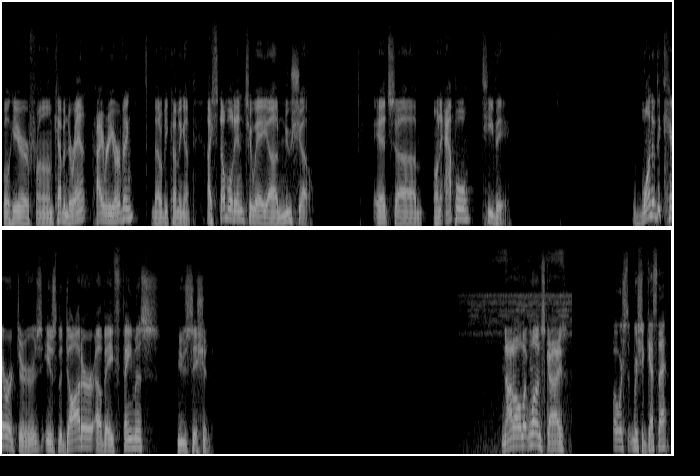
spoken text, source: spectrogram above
We'll hear from Kevin Durant, Kyrie Irving. That'll be coming up. I stumbled into a uh, new show. It's um, on Apple TV. One of the characters is the daughter of a famous musician. Not all at once, guys. Oh, we're, we should guess that?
